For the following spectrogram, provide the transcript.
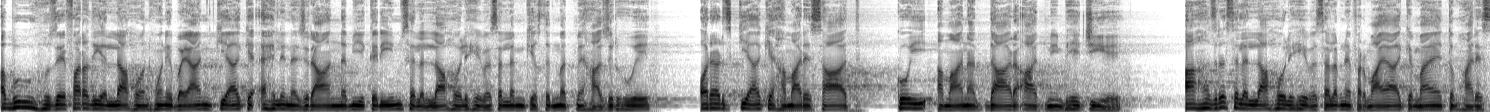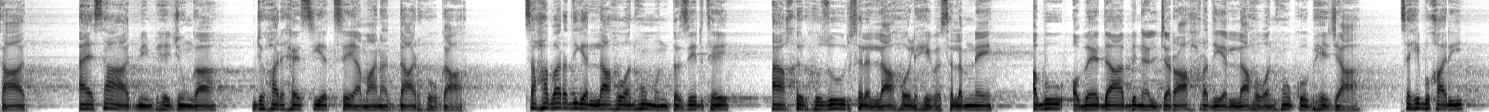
ابو حذیفہ رضی اللہ عنہ نے بیان کیا کہ اہل نجران نبی کریم صلی اللہ علیہ وسلم کی خدمت میں حاضر ہوئے اور عرض کیا کہ ہمارے ساتھ کوئی امانت دار آدمی بھیجیے۔ آ، حضرت صلی اللہ علیہ وسلم نے فرمایا کہ میں تمہارے ساتھ ایسا آدمی بھیجوں گا جو ہر حیثیت سے امانت دار ہوگا۔ صحابہ رضی اللہ عنہ منتظر تھے۔ آخر حضور صلی اللہ علیہ وسلم نے ابو عبیدہ بن الجراح رضی اللہ عنہ کو بھیجا۔ صحیح بخاری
